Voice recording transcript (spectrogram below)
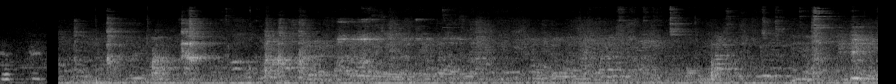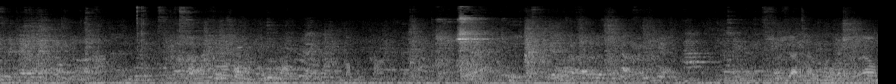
여기가 짬뽕이고요.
